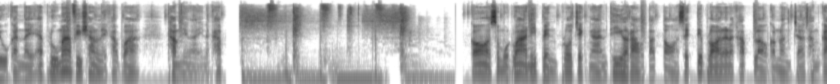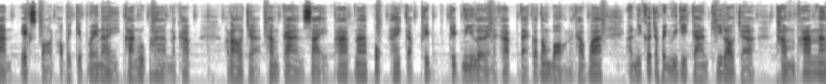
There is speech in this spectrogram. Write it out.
ดูกันในแอป Luma Fusion เลยครับว่าทำยังไงนะครับ ก็สมมุติว่าอันนี้เป็นโปรเจกต์งานที่เราตัดต่อเสร็จเรียบร้อยแล้วนะครับ เรากำลังจะทำการ Export อร์ตออกไปเก็บไว้ในคลังรูปภาพนะครับ เราจะทำการใส่ภาพหน้าปกให้กับคลิปคลิปนี้เลยนะครับ แต่ก็ต้องบอกนะครับว่าอันนี้ก็จะเป็นวิธีการที่เราจะทำภาพหน้า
